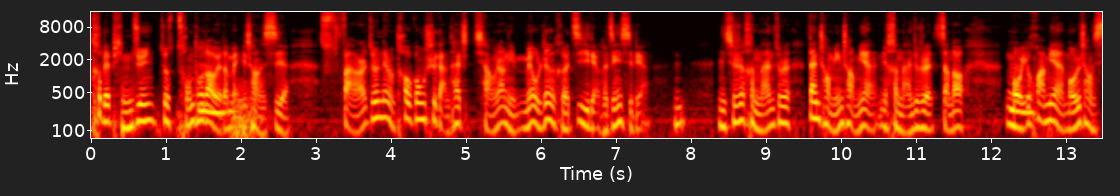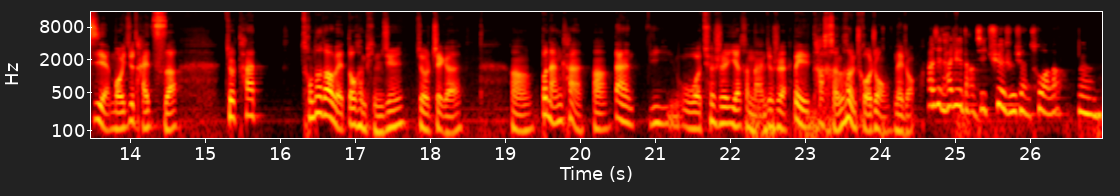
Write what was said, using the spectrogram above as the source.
特别平均，就从头到尾的每一场戏，反而就是那种套公式感太强，让你没有任何记忆点和惊喜点。你你其实很难就是单场名场面，你很难就是想到某一个画面、某一场戏、某一句台词，就是它从头到尾都很平均，就是这个，嗯，不难看啊，但。我确实也很难，就是被他狠狠戳中那种。而且他这个档期确实选错了，嗯，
